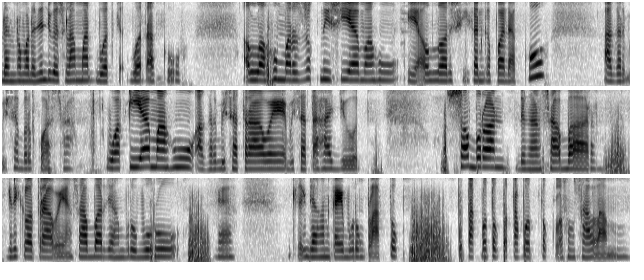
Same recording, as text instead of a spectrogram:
dan Ramadannya juga selamat buat buat aku Allahumma rizukni siyamahu. Ya Allah rizkikan kepadaku agar bisa berpuasa. Wa qiyamahu agar bisa terawih bisa tahajud. Sobran dengan sabar. Jadi kalau terawih yang sabar jangan buru-buru ya. Jangan kayak burung pelatuk. Petak petuk petak petuk langsung salam.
